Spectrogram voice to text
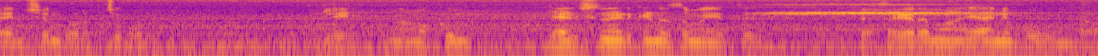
ടെൻഷൻ കുറച്ച് കുറഞ്ഞു അല്ലേ? നമുക്കും ടെൻഷൻ എടുക്കേണ്ട സമയത്ത് രസകരമായ അനുഭവം ഉണ്ടാകുമ്പോൾ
